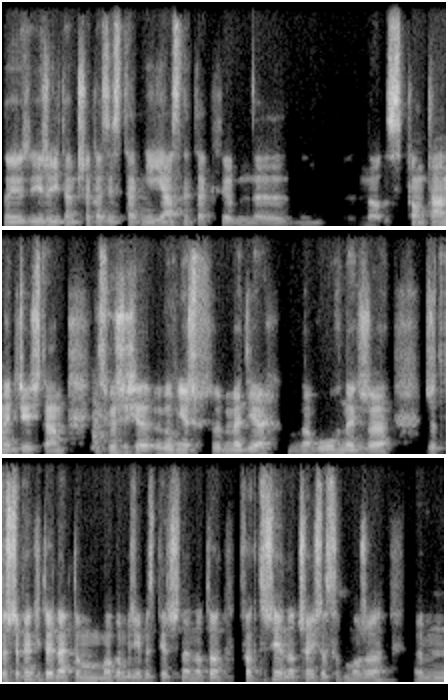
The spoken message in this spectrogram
no, jeżeli ten przekaz jest tak niejasny, tak no, spontany gdzieś tam. I słyszy się również w mediach no, głównych, że, że te szczepionki to jednak to mogą być niebezpieczne, no to faktycznie no, część osób może um,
